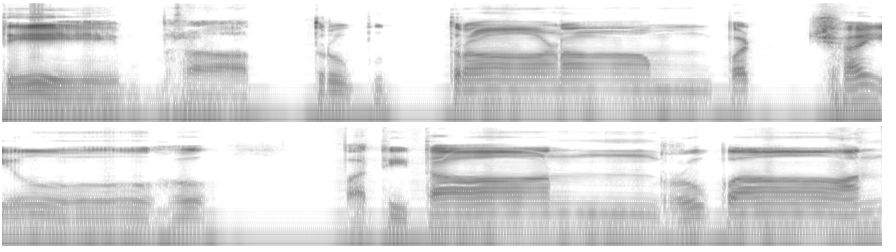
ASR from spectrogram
ते भ्रातृपुत्राणाम् पक्षयोः पतितान् नृपान्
